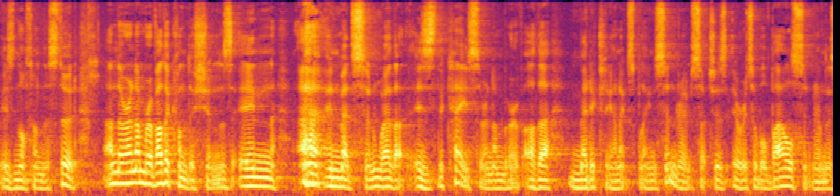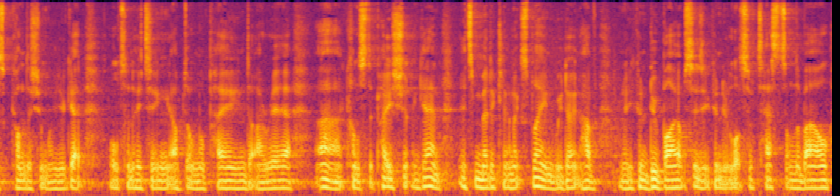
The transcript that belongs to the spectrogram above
is not understood. And there are a number of other conditions in, in medicine where that is the case. There are a number of other medically unexplained syndromes, such as irritable bowel syndrome, this condition where you get alternating abdominal pain, diarrhea, uh, constipation. Again, it's medically unexplained. We don't have, you know, you can do biopsies, you can do lots of tests on the bowel,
